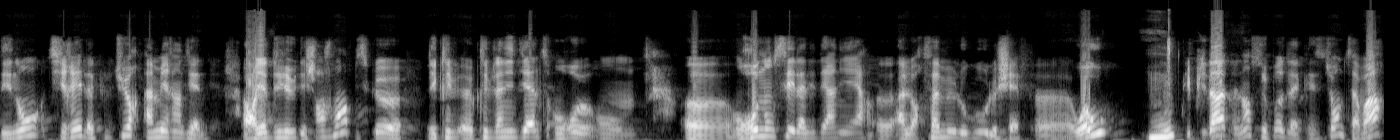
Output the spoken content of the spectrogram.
des noms tirés de la culture amérindienne. Alors il y a déjà eu des changements puisque les Cleveland Indians ont, ont, euh, ont renoncé l'année dernière à leur fameux logo, le chef Wahoo. Mhm. Et puis là, maintenant, se pose la question de savoir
